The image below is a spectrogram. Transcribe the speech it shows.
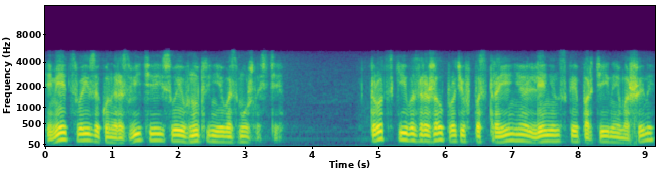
имеет свои законы развития и свои внутренние возможности. Троцкий возражал против построения ленинской партийной машины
